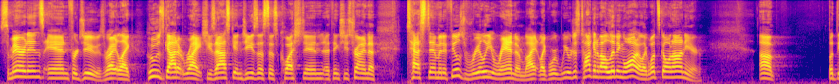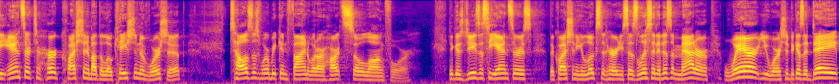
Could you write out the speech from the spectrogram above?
Samaritans and for Jews, right? Like, who's got it right? She's asking Jesus this question. I think she's trying to test him, and it feels really random, right? Like, we're, we were just talking about living water. Like, what's going on here? Um, but the answer to her question about the location of worship tells us where we can find what our hearts so long for. Because Jesus, he answers the question. He looks at her and he says, Listen, it doesn't matter where you worship, because a day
